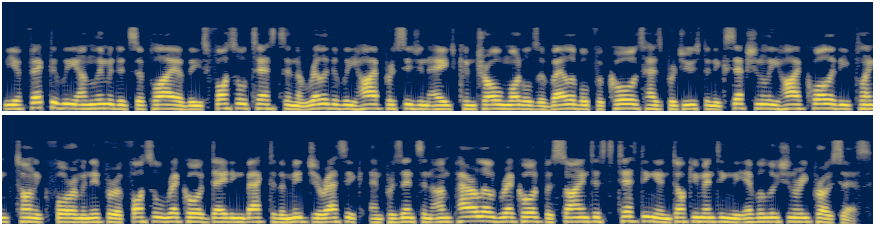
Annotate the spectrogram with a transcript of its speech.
The effectively unlimited supply of these fossil tests and the relatively high precision age control models available for cores has produced an exceptionally high-quality planktonic foraminifera fossil record dating back to the mid-Jurassic, and presents an unparalleled record for scientists testing and documenting the evolutionary process.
